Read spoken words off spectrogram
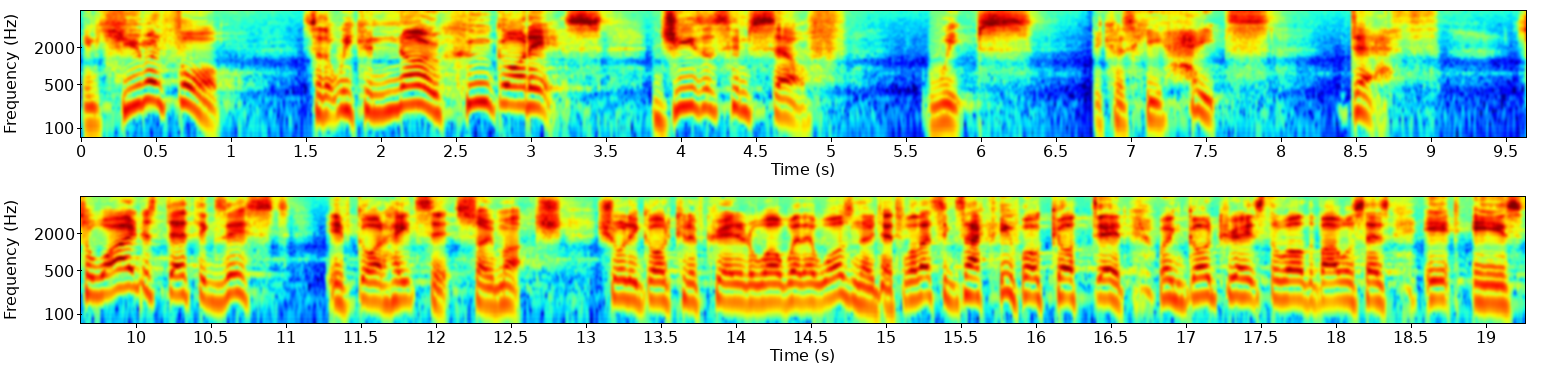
in human form, so that we can know who God is, Jesus himself weeps because he hates death. So, why does death exist if God hates it so much? Surely God could have created a world where there was no death. Well, that's exactly what God did. When God creates the world, the Bible says it is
